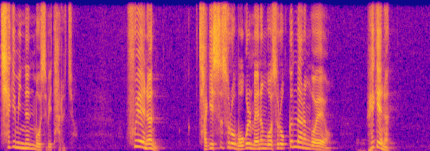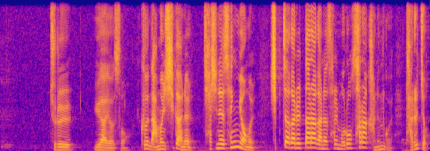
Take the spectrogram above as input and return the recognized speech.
책임 있는 모습이 다르죠. 후회는 자기 스스로 목을 매는 것으로 끝나는 거예요. 회개는 주를 위하여서 그 남은 시간을 자신의 생명을 십자가를 따라가는 삶으로 살아가는 거예요. 다르죠?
